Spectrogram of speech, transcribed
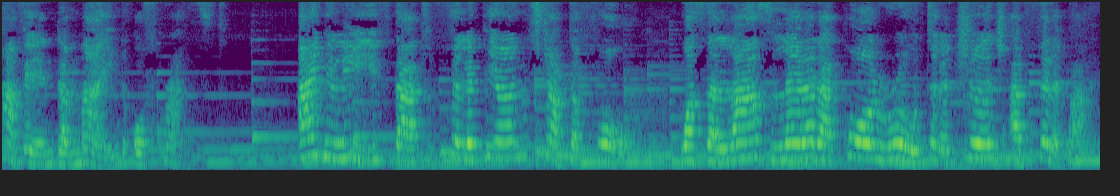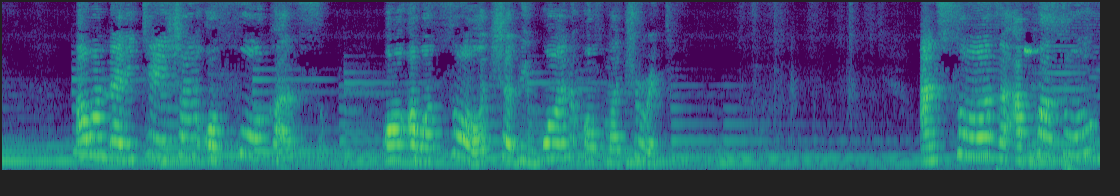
having the mind of Christ. I believe that Philippians chapter 4 was the last letter that Paul wrote to the church at Philippi. Our meditation or focus or our thought should be one of maturity. And so the apostle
